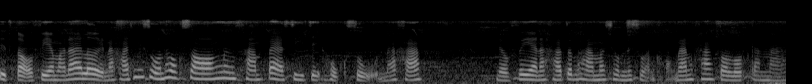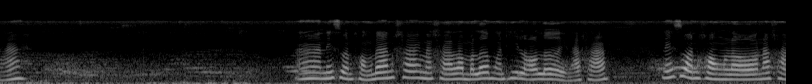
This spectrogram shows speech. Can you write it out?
ติดต่อเฟียมาได้เลยนะคะ ที่ 0621384760 นะคะ เดี๋ยวเฟียนะคะจะพามาชมในส่วนของด้านข้างตัวรถกันนะในส่วนของด้านข้างนะคะ เรามาเริ่มกันที่ล้อเลยนะคะ ในส่วนของล้อนะคะ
